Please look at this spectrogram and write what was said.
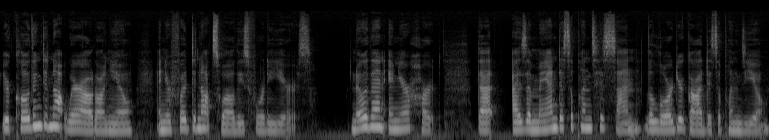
Your clothing did not wear out on you, and your foot did not swell these forty years. Know then in your heart that as a man disciplines his son, the Lord your God disciplines you.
